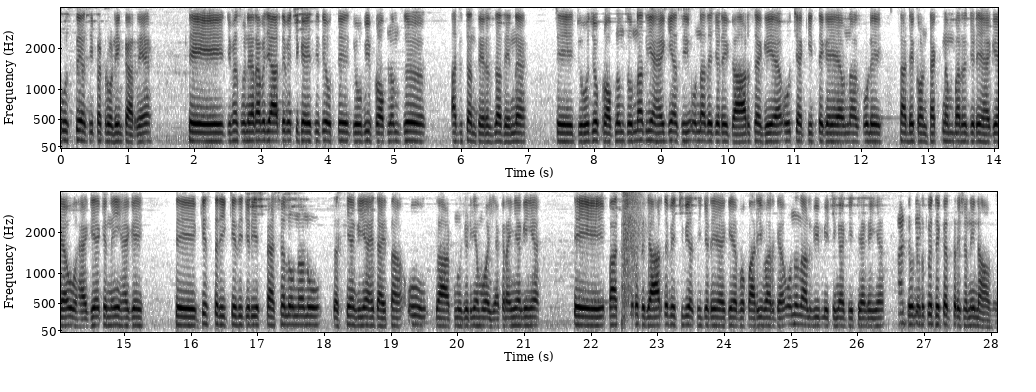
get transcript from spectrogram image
ਉਸ ਤੇ ਅਸੀਂ ਪੈਟਰੋਲਿੰਗ ਕਰ ਰਹੇ ਹਾਂ। ਤੇ ਜਿਵੇਂ ਸੁਨਿਆਰਾ ਬਾਜ਼ਾਰ ਦੇ ਵਿੱਚ ਗਏ ਸੀ ਤੇ ਉੱਥੇ ਜੋ ਵੀ ਪ੍ਰੋਬਲਮਸ ਅੱਜ ਧਨਤੇਰਸ ਦਾ ਦਿਨ ਹੈ ਤੇ ਜੋ ਜੋ ਪ੍ਰੋਬਲਮਸ ਉਹਨਾਂ ਦੀਆਂ ਹੈਗੀਆਂ ਸੀ, ਉਹਨਾਂ ਦੇ ਜਿਹੜੇ ਗਾਰਡਸ ਹੈਗੇ ਆ, ਉਹ ਚੈੱਕ ਕੀਤੇ ਗਏ ਆ, ਉਹਨਾਂ ਕੋਲੇ ਸਾਡੇ ਕੰਟੈਕਟ ਨੰਬਰ ਜਿਹੜੇ ਹੈਗੇ ਆ, ਉਹ ਹੈਗੇ ਆ ਕਿ ਨਹੀਂ ਹੈਗੇ? ਤੇ ਕਿਸ ਤਰੀਕੇ ਦੀ ਜਿਹੜੀ ਸਪੈਸ਼ਲ ਉਹਨਾਂ ਨੂੰ ਦੱਸੀਆਂ ਗਈਆਂ ਹਦਾਇਤਾਂ, ਉਹ ਗਾਰਡ ਨੂੰ ਜਿਹੜੀਆਂ ਮੁਹੱਈਆ ਕਰਾਈਆਂ ਗਈਆਂ। ਤੇ ਬਾਕੀ ਜਿਹੜੇ ਬਾਜ਼ਾਰ ਦੇ ਵਿੱਚ ਵੀ ਅਸੀਂ ਜਿਹੜੇ ਹੈਗੇ ਆ, ਵਪਾਰੀ ਵਰਗ ਆ, ਉਹਨਾਂ ਨਾਲ ਵੀ ਮੀਟਿੰਗਾਂ ਕੀਤੀਆਂ ਗਈਆਂ। ਅੱਜ ਤੇ ਉਹਨਾਂ ਨੂੰ ਕੋਈ ਦਿੱਕਤ, ਪਰੇਸ਼ਾਨੀ ਨਾ ਹੋਵੇ।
